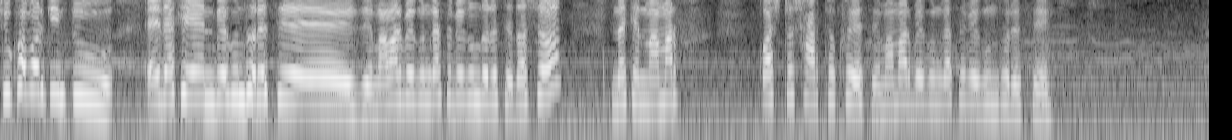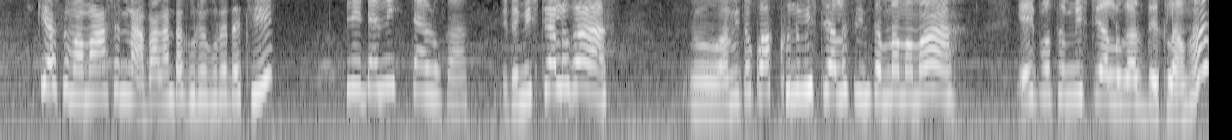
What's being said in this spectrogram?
সুখবর কিন্তু। এই দেখেন বেগুন ধরেছে। এই যে মামার বেগুন গাছে বেগুন ধরেছে। দর্শক দেখেন মামার কষ্ট সার্থক হয়েছে। মামার বেগুন গাছে বেগুন ধরেছে। কি আছে মামা? আসেন না বাগানটা ঘুরে ঘুরে দেখি। এটা মিষ্টি আলু গাছ। এটা মিষ্টি আলু গাছ? ও আমি তো কখনো মিষ্টি আলু চিনতাম না মামা। এই প্রথম মিষ্টি আলু গাছ দেখলাম হ্যাঁ?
